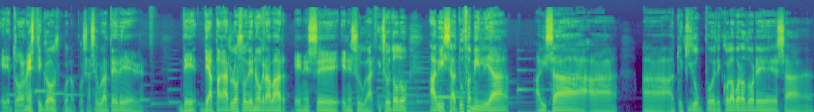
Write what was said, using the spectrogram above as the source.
electrodomésticos, bueno, pues asegúrate de, apagarlos o de no grabar en ese, en ese lugar. Y sobre todo, avisa a tu familia, avisa a, a, tu equipo de colaboradores, a,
